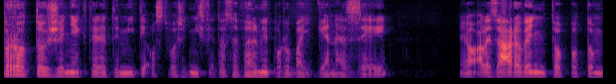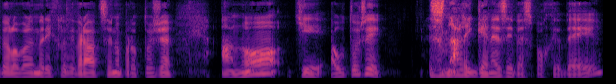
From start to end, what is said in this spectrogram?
protože některé ty mýty o stvoření světa se velmi podobají genezi, Jo, ale zároveň to potom bylo velmi rychle vyvráceno, protože ano, ti autoři znali genezi bez pochyby,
